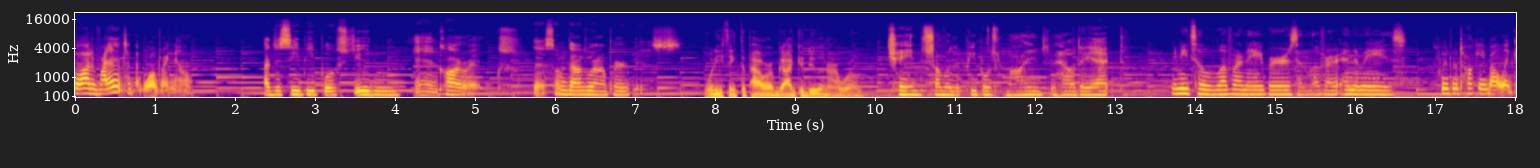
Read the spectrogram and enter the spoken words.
a lot of violence in the world right now. I just see people shooting and car wrecks that sometimes were on purpose. What do you think the power of God could do in our world? Change some of the people's minds and how they act. We need to love our neighbors and love our enemies. We've been talking about like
